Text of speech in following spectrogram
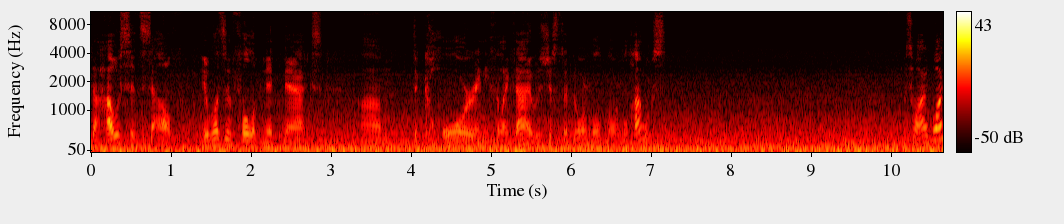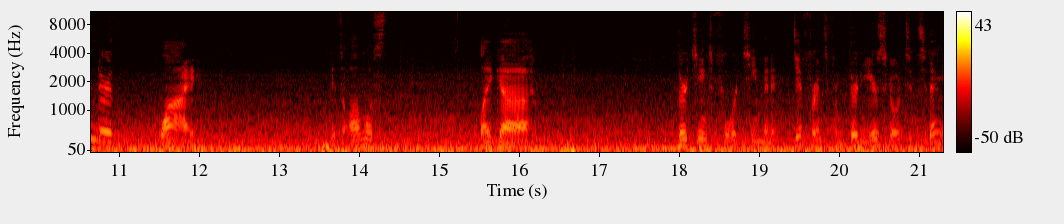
the house itself it wasn't full of knickknacks, um, decor, or anything like that. It was just a normal normal house. So I wondered why it's almost like a 13 to 14 minute difference from 30 years ago to today.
